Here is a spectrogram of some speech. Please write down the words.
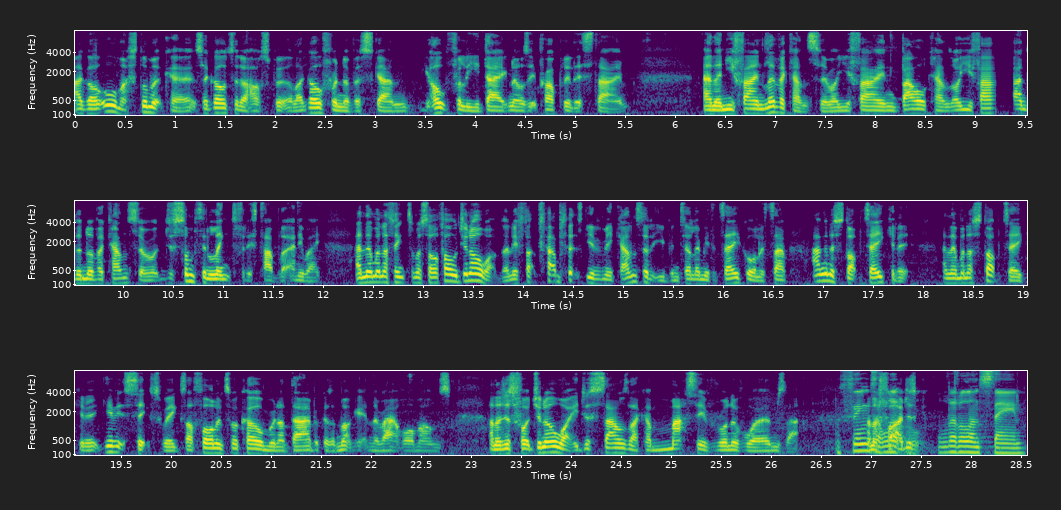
I go, oh, my stomach hurts. I go to the hospital. I go for another scan. Hopefully, you diagnose it properly this time. And then you find liver cancer, or you find bowel cancer, or you find another cancer, or just something linked for this tablet anyway. And then when I think to myself, oh, do you know what? Then if that tablet's giving me cancer that you've been telling me to take all this time, I'm going to stop taking it. And then when I stop taking it, give it six weeks, I'll fall into a coma and I'll die because I'm not getting the right hormones. And I just thought, do you know what? It just sounds like a massive run of worms. That it seems a little, just, little insane.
